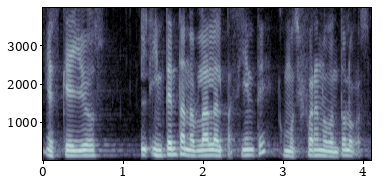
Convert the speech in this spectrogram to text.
es que ellos intentan hablarle al paciente como si fueran odontólogos.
